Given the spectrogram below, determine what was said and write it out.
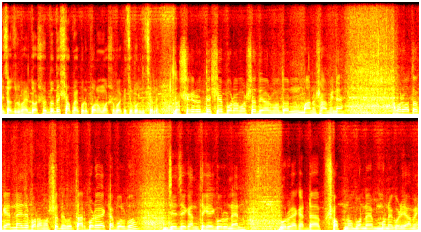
ইজাজুল ভাই দর্শকদের উদ্দেশ্যে আপনার কোনো পরামর্শ বা কিছু বলতে চলে দর্শকের উদ্দেশ্যে পরামর্শ দেওয়ার মতন মানুষ আমি না। আমার অত জ্ঞান নাই যে পরামর্শ দেবো। তারপরেও একটা বলব যে যেখান থেকে গরু নেন গরু এক একটা স্বপ্ন মনে মনে করি আমি।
